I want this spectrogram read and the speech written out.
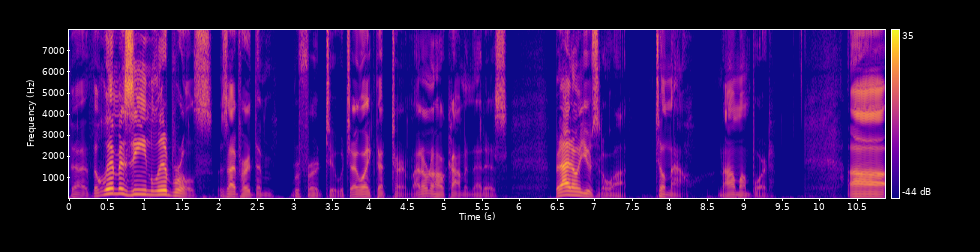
the the limousine liberals, as I've heard them referred to, which I like that term. I don't know how common that is, but I don't use it a lot till now. Now I'm on board. Uh,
